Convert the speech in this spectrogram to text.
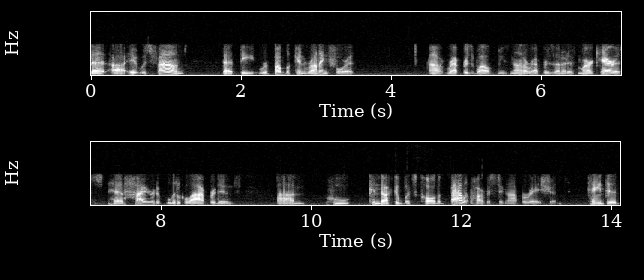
that uh, it was found that the Republican running for it, uh, repre- well, he's not a representative. Mark Harris had hired a political operative um, who conducted what's called a ballot harvesting operation, tainted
